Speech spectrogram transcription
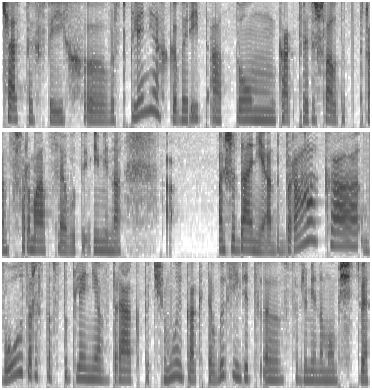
частых своих э, выступлениях говорит о том, как произошла вот эта трансформация вот именно ожидания от брака, возраста вступления в брак, почему и как это выглядит э, в современном обществе.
